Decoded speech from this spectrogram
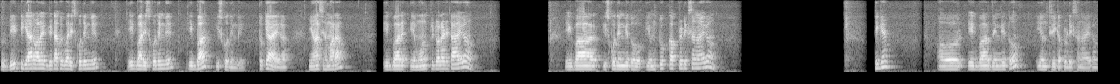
तो डी टी आर वाले डेटा को एक बार इसको देंगे। एक बार इसको देंगे, एक बार इसको देंगे। तो क्या आएगा? यहाँ से हमारा एक बार एम वन प्रिंट वाला डेटा आएगा। एक बार इसको देंगे तो एम टू का प्रिडिक्शन आएगा। ठीक है? और एक बार देंगे तो एम थ्री का प्रोडिक्शन आएगा।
